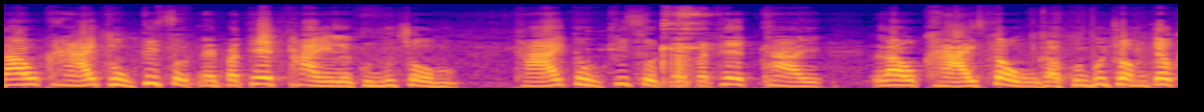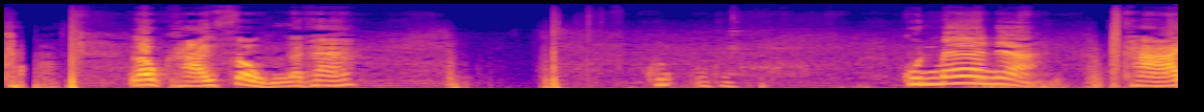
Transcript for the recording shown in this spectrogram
เราขายถูกที่สุดในประเทศไทยเลยคุณผู้ชม ขายถูกที่สุดในประเทศไทย เราขายส่งค่ะคุณผู้ชมเจ้าค่ะเราขายส่งนะคะคุณคุณแม่เนี่ยขาย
